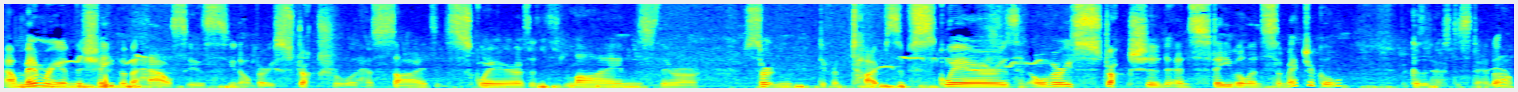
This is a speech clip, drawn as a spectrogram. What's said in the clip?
Our memory of the shape of a house is, you know, very structural. It has sides, it's squares, it's lines. There are certain different types of squares, and all very structured and stable and symmetrical because it has to stand up.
